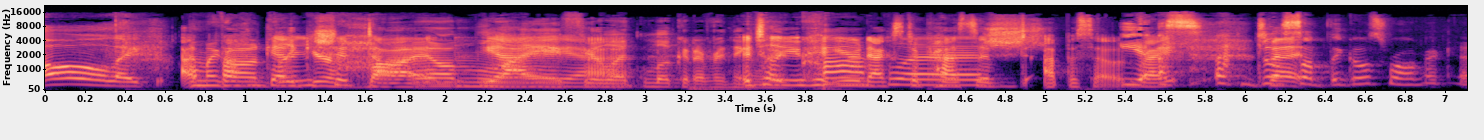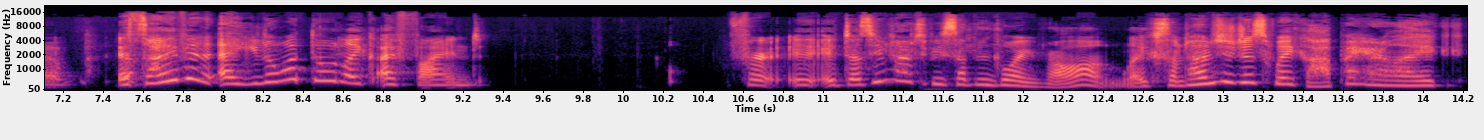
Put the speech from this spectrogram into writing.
oh like oh i'm my god, getting like shit high done on yeah, life. yeah, yeah. You're like, look at everything until you hit your next depressive episode right until But- something goes wrong again. it's not even you know what though like i find for it, it doesn't even have to be something going wrong like sometimes you just wake up and you're like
